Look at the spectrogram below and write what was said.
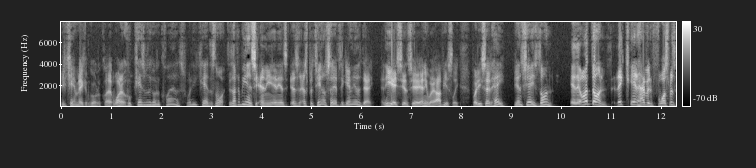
you can't make them go to class. What, who cares if they go to class? What do you care? There's no. There's not going to be any, any, any as, as Pitino said after the game the other day, and he hates the NCAA anyway, obviously. But he said, "Hey, the NCAA is done. Yeah, they are done. They can't have enforcement.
